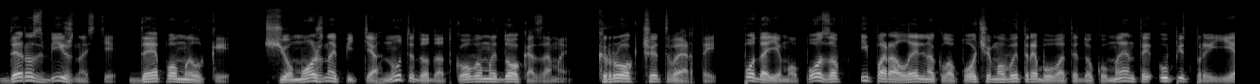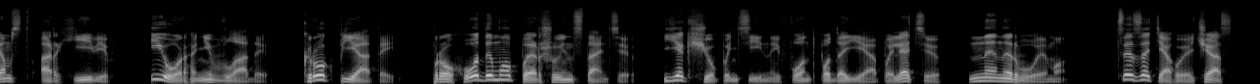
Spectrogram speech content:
де розбіжності, де помилки, що можна підтягнути додатковими доказами. Крок четвертий. Подаємо позов і паралельно клопочемо витребувати документи у підприємств, архівів і органів влади. Крок п'ятий. Проходимо першу інстанцію. Якщо пенсійний фонд подає апеляцію, не нервуємо. Це затягує час,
